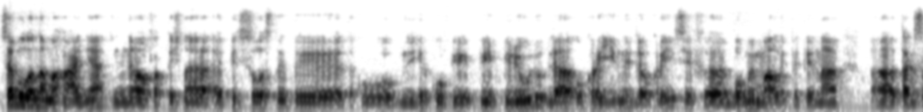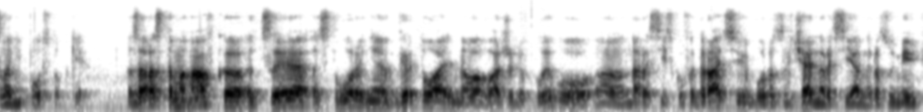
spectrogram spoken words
Це було намагання фактично е, підсолостити таку гірку пі- пі- пілюлю для України, для українців, е, бо ми мали піти на е, так звані поступки. Зараз тамагавк – це створення віртуального важелю впливу е, на Російську Федерацію, бо звичайно росіяни розуміють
